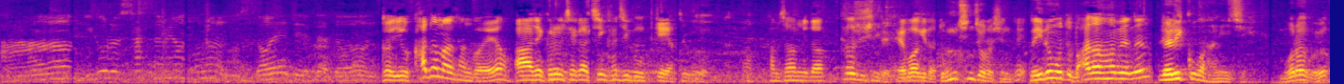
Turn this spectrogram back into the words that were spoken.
아, 이거를 샀으면 돈을 넣어야 되거든. 그 이거 카드만 산 거예요? 아, 네, 그럼 제가 지금 가지고 올게요. 아, 감사합니다. 태워주신대. 대박이다. 너무 친절하신데? 근데 이런 것도 마다하면은 레리코가 아니지. 뭐라고요?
